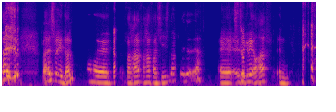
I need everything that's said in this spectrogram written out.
that's, that's what he done and, uh, for half half a season. I played it there. Uh, it was a great laugh, and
